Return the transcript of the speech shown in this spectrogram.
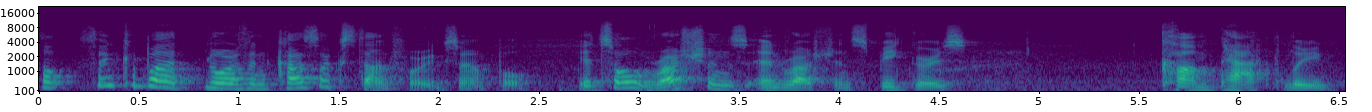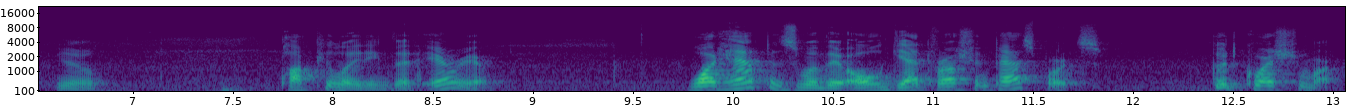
Well, think about northern Kazakhstan, for example. It's all Russians and Russian speakers compactly, you know, populating that area. What happens when they all get Russian passports? Good question mark.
